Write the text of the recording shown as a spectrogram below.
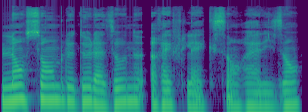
l'ensemble de la zone réflexe en réalisant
